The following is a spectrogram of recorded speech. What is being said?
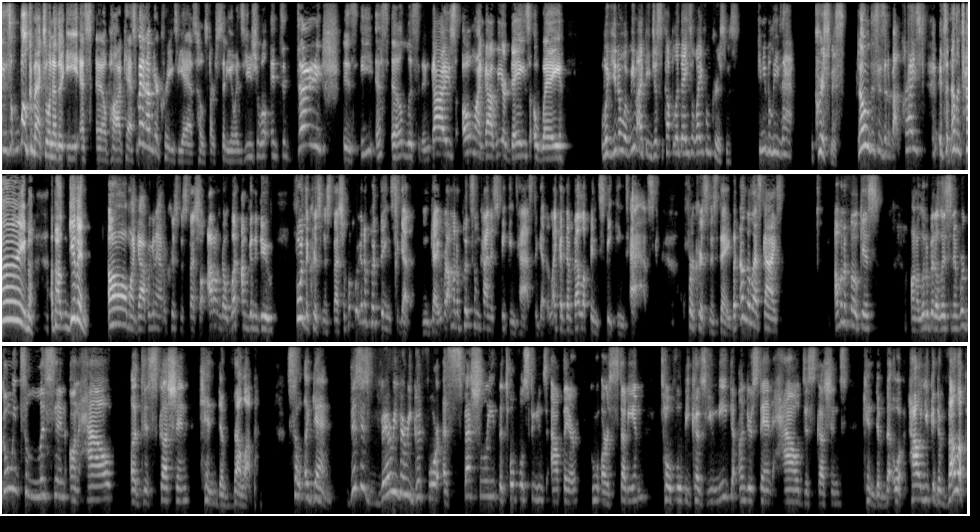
guys? Welcome back to another ESL podcast. Man, I'm your crazy ass host, Arsenio, as usual, and today is ESL listening. Guys, oh my god, we are days away. Well, you know what? We might be just a couple of days away from Christmas. Can you believe that? Christmas. No, this isn't about Christ. It's another time about giving. Oh my god, we're gonna have a Christmas special. I don't know what I'm gonna do for the Christmas special, but we're gonna put things together. Okay, I'm gonna put some kind of speaking task together, like a developing speaking task for Christmas Day. But nonetheless, guys, I want to focus on a little bit of listening. We're going to listen on how a discussion can develop. So again, this is very, very good for especially the TOEFL students out there who are studying TOEFL because you need to understand how discussions can develop or how you can develop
